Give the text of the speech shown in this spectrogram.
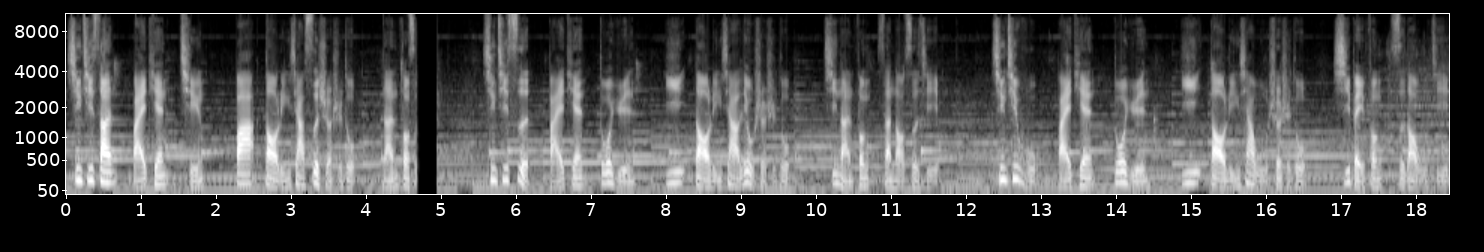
星期三白天晴，八到零下四摄氏度，南风。星期四白天多云，一到零下六摄氏度。西南风三到四级，星期五白天多云，一到零下五摄氏度，西北风四到五级。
